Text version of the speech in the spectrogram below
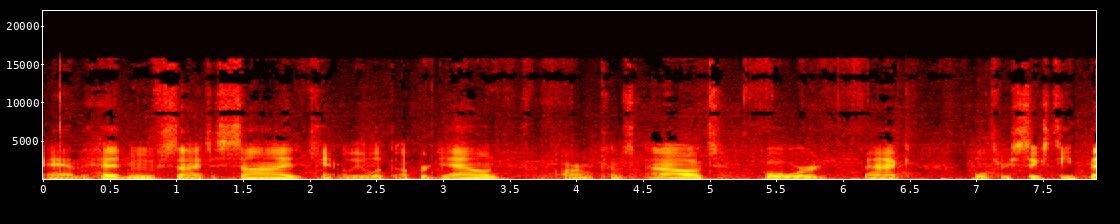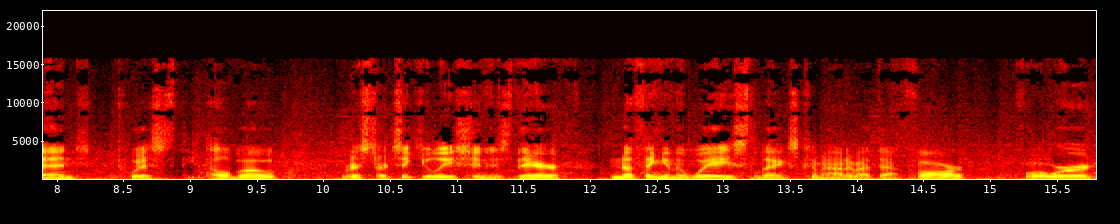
And the head moves side to side. Can't really look up or down. Arm comes out, forward, back, full 360, bend, twist the elbow. Wrist articulation is there. Nothing in the waist. Legs come out about that far. Forward,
